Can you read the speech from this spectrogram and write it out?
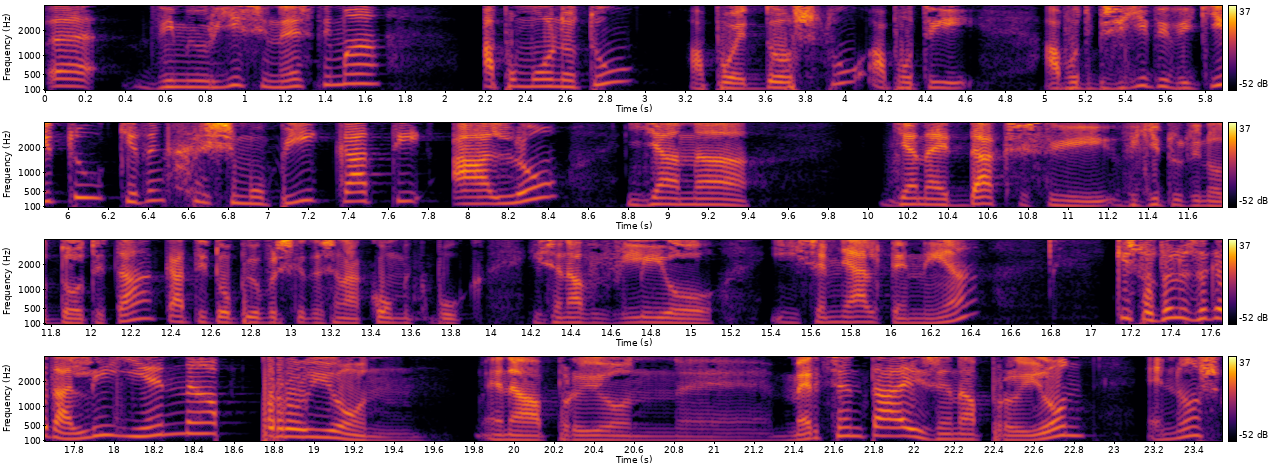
ε, δημιουργεί συνέστημα από μόνο του, από εντός του, από, τη, από την ψυχή τη δική του και δεν χρησιμοποιεί κάτι άλλο για να για να εντάξει στη δική του την οντότητα, κάτι το οποίο βρίσκεται σε ένα comic book ή σε ένα βιβλίο ή σε μια άλλη ταινία και στο τέλος δεν καταλήγει ένα προϊόν. Ένα προϊόν ε, merchandise, ένα προϊόν ενός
